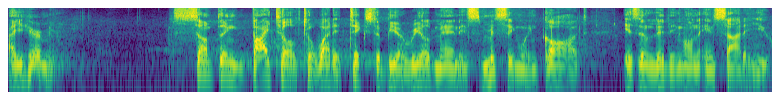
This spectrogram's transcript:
Are you hearing me? Something vital to what it takes to be a real man is missing when God isn't living on the inside of you.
